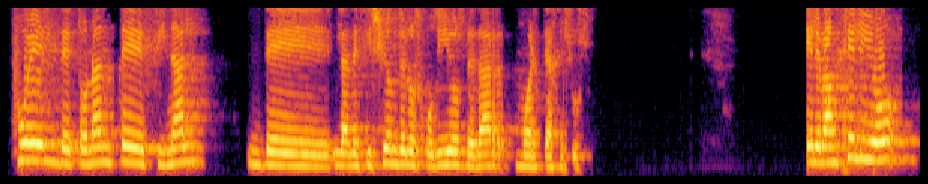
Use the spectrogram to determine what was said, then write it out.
fue el detonante final de la decisión de los judíos de dar muerte a Jesús. El Evangelio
